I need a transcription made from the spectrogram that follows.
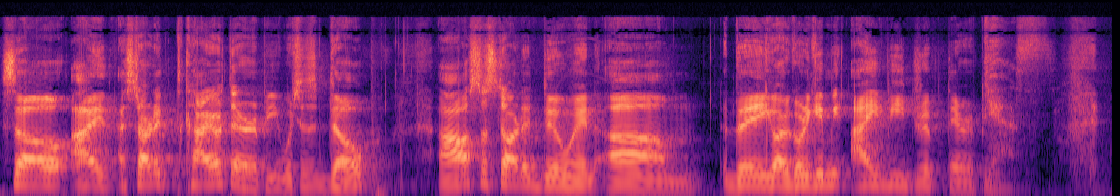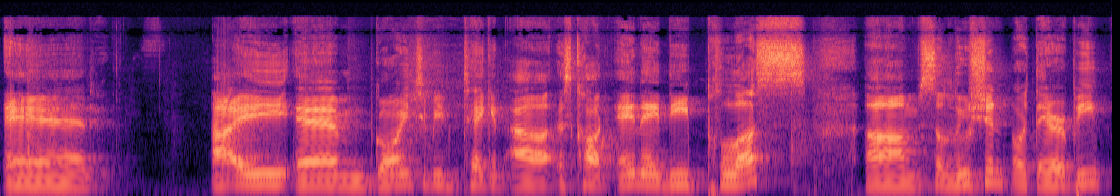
So I, I started cryotherapy, which is dope. I also started doing. Um, they are going to give me IV drip therapy. Yes. And I am going to be taking. Uh, it's called NAD plus um, solution or therapy,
